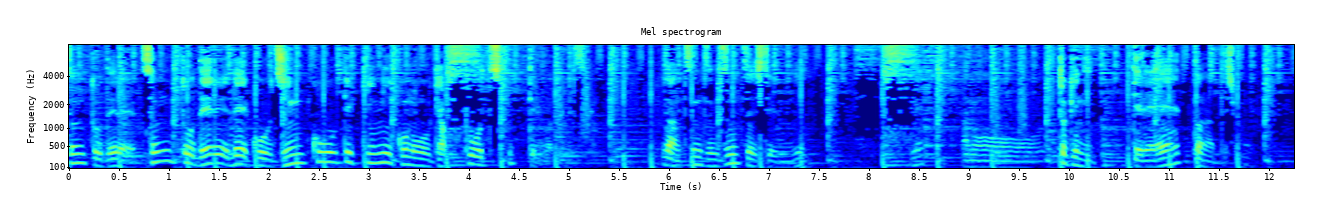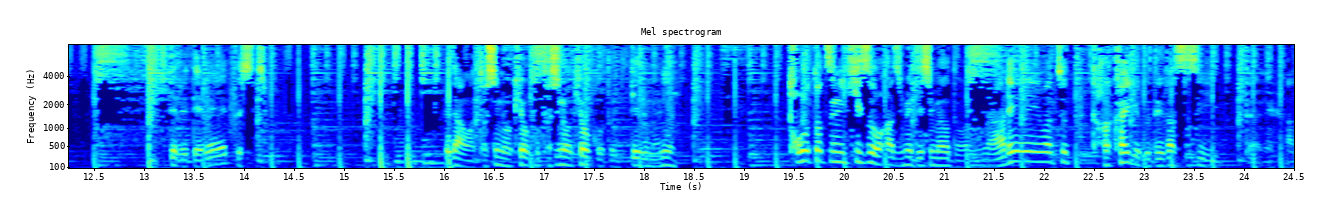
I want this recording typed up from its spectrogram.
ツンとデレツンとデレでこう人工的にこのギャップを作ってるわけですよ。普段ツンツンツンツンしてるのに。ね。あのー、時にデレーっとなってしまう。デレデレーっとしてしまう。普段は年の強固年の強固と言ってるのに唐突にキスを始めてしまうとあれはちょっと破壊力でかすぎたよね。あの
